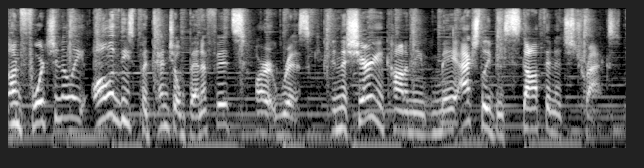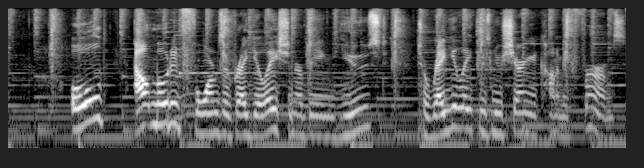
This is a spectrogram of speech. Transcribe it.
Unfortunately, all of these potential benefits are at risk, and the sharing economy may actually be stopped in its tracks. Old, outmoded forms of regulation are being used to regulate these new sharing economy firms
